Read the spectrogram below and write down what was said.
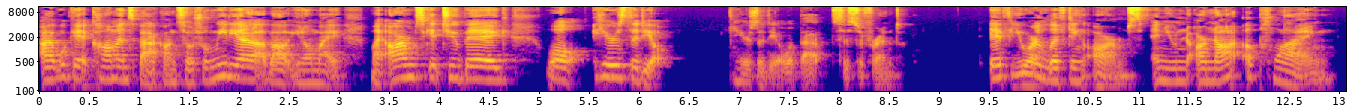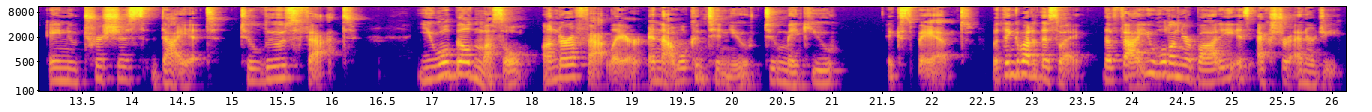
I will get comments back on social media about, you know, my my arms get too big. Well, here's the deal. Here's the deal with that, sister friend. If you are lifting arms and you are not applying a nutritious diet to lose fat, you will build muscle under a fat layer and that will continue to make you expand. But think about it this way the fat you hold on your body is extra energy.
